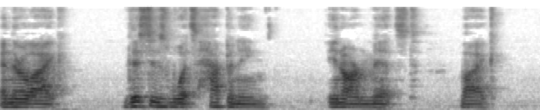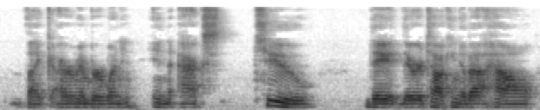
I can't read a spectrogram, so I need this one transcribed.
and they're like, "This is what's happening in our midst." Like, like I remember when in Acts two, they they were talking about how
